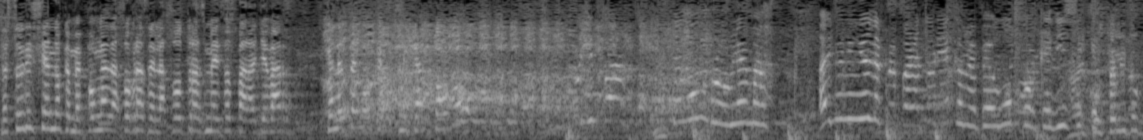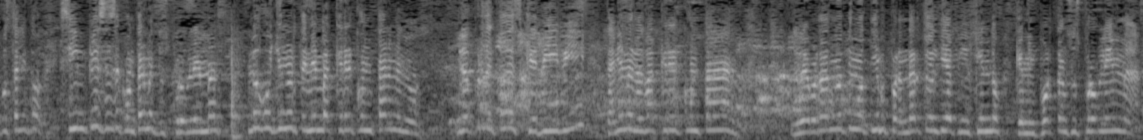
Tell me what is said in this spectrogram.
Le estoy diciendo que me ponga las obras de las otras mesas para llevar. ¿Qué le tengo que explicar todo? Oye, pa, tengo porque dice Ay, que... Costalito, Costalito, si empiezas a contarme tus problemas, luego Junior también va a querer contármelos. Y lo peor de todo es que Vivi también me los va a querer contar. Y la verdad no tengo tiempo para andar todo el día fingiendo que me importan sus problemas.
